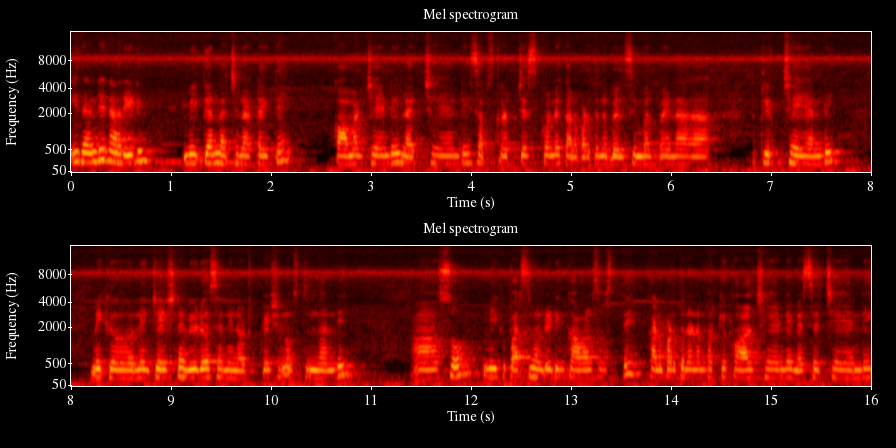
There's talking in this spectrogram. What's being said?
ఇదండి నా రీడింగ్. మీకు కానీ నచ్చినట్టయితే కామెంట్ చేయండి లైక్ చేయండి సబ్స్క్రైబ్ చేసుకోండి కనపడుతున్న బెల్ సింబల్ పైన క్లిక్ చేయండి. మీకు నేను చేసిన వీడియోస్ అన్ని నోటిఫికేషన్ వస్తుందండి. సో మీకు పర్సనల్ రీడింగ్ కావాల్సి వస్తే కనపడుతున్న నెంబర్కి కాల్ చేయండి మెసేజ్ చేయండి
